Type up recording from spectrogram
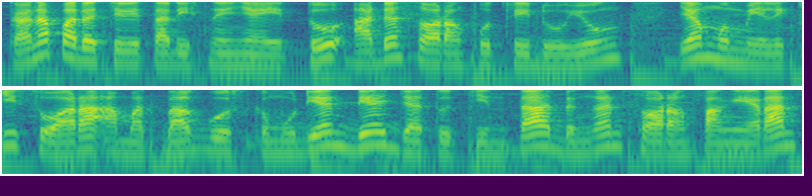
Karena pada cerita Disney-nya itu, ada seorang putri duyung yang memiliki suara amat bagus. Kemudian dia jatuh cinta dengan seorang pangeran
